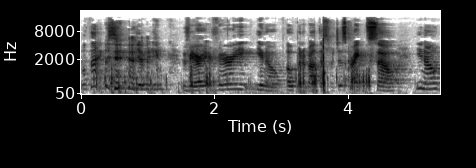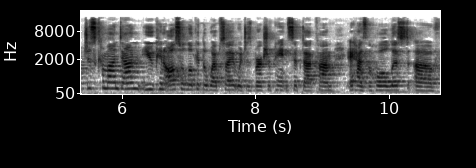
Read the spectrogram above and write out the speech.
Well, thanks. very, very, you know, open about this, which is great. So, you know, just come on down. You can also look at the website, which is berkshirepaintandsip.com. It has the whole list of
